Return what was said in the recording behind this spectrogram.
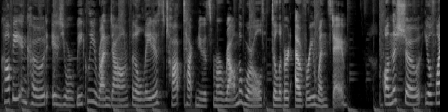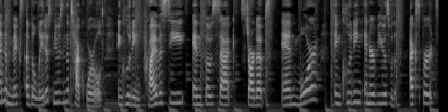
Coffee and Code is your weekly rundown for the latest top tech news from around the world delivered every Wednesday. On this show, you'll find a mix of the latest news in the tech world, including privacy, infosec, startups, and more, including interviews with experts,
